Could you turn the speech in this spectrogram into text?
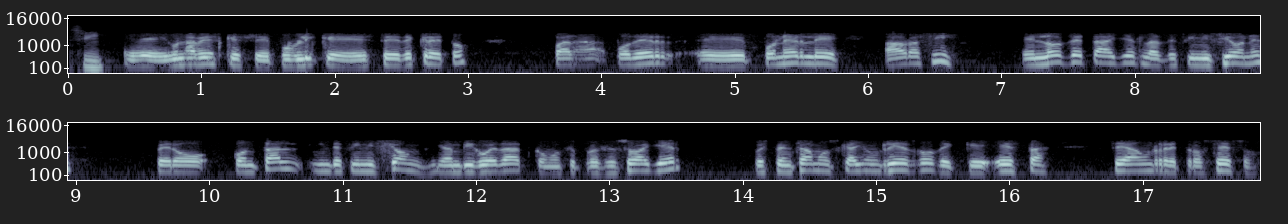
sí. eh, una vez que se publique este decreto, para poder eh, ponerle, ahora sí, en los detalles las definiciones, pero con tal indefinición y ambigüedad como se procesó ayer, pues pensamos que hay un riesgo de que esta sea un retroceso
